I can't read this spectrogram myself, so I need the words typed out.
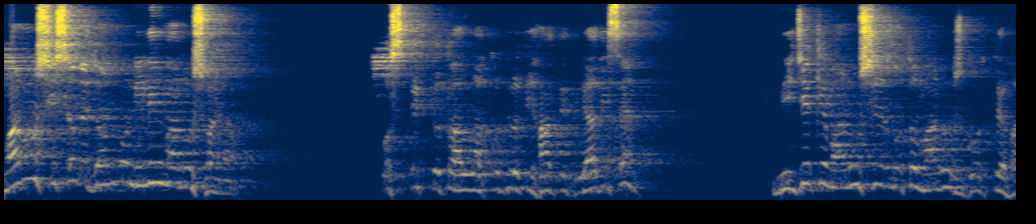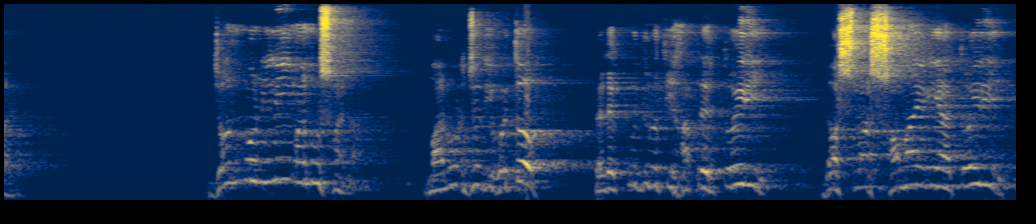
মানুষ হিসাবে জন্ম নিলেই মানুষ হয় না। অস্তিত্ব তো আল্লাহ কুদরতি হাতে দিয়া দিছেন। নিজেকে মানুষের মতো মানুষ গড়তে হয়। জন্ম নিলেই মানুষ হয় না। মানুষ যদি হইতো, তাহলে কুদরতি হাতের তৈরি, দশ মাস সময় নিয়ে তৈরি,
